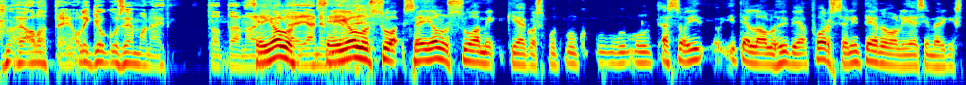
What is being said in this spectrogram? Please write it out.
noin aloittein, oli joku semmoinen, että tota, noin, se, ei ollut, se, ei ollut, se ei ollut Suomi kiekos, mutta mun, mun, mun, tässä on itsellä ollut hyviä. Forsellin Tero oli esimerkiksi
